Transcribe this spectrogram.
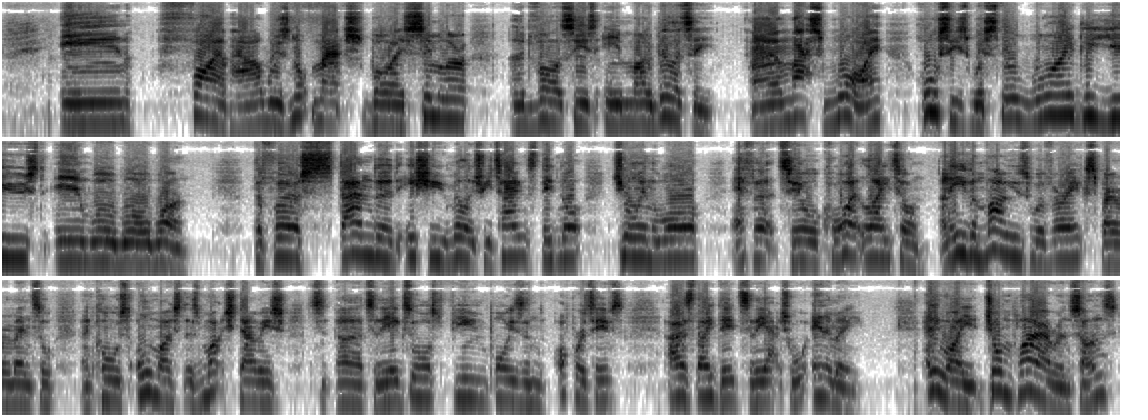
in firepower was not matched by similar advances in mobility and that's why horses were still widely used in World War One. The first standard issue military tanks did not join the war effort till quite late on, and even those were very experimental and caused almost as much damage to, uh, to the exhaust fume poisoned operatives as they did to the actual enemy. Anyway, John Player and Sons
